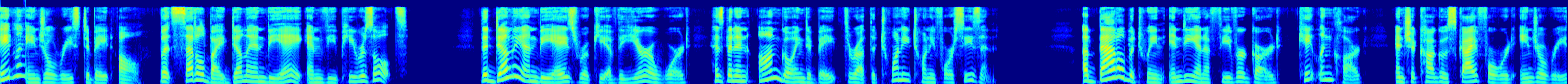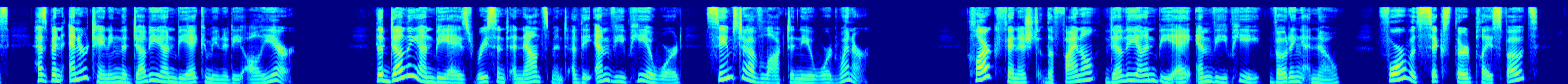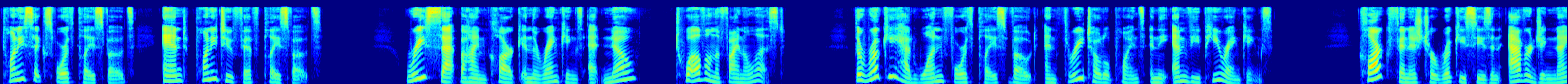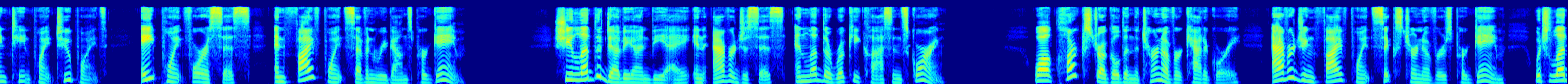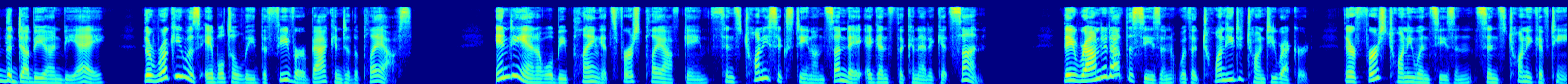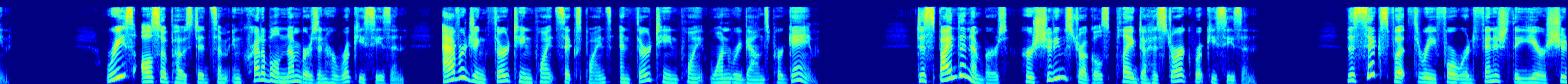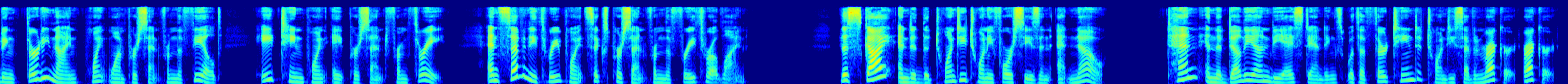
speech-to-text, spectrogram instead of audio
Caitlin Angel Reese debate all, but settled by WNBA MVP results. The WNBA's Rookie of the Year award has been an ongoing debate throughout the 2024 season. A battle between Indiana Fever guard Caitlin Clark and Chicago Sky forward Angel Reese has been entertaining the WNBA community all year. The WNBA's recent announcement of the MVP award seems to have locked in the award winner. Clark finished the final WNBA MVP voting at no 4 with 6 third place votes, 26 fourth place votes, and 22 fifth place votes. Reese sat behind Clark in the rankings at no 12 on the final list. The rookie had one fourth place vote and three total points in the MVP rankings. Clark finished her rookie season averaging 19.2 points, 8.4 assists, and 5.7 rebounds per game. She led the WNBA in average assists and led the rookie class in scoring. While Clark struggled in the turnover category, averaging 5.6 turnovers per game, which led the WNBA, the rookie was able to lead the Fever back into the playoffs. Indiana will be playing its first playoff game since 2016 on Sunday against the Connecticut Sun. They rounded out the season with a 20 20 record, their first 20 win season since 2015. Reese also posted some incredible numbers in her rookie season, averaging 13.6 points and 13.1 rebounds per game. Despite the numbers, her shooting struggles plagued a historic rookie season. The 6'3 forward finished the year shooting 39.1% from the field, 18.8% from 3, and 73.6% from the free throw line. The Sky ended the 2024 season at no 10 in the WNBA standings with a 13 27 record. record.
